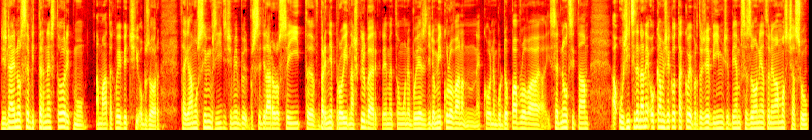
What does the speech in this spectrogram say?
když najednou se vytrhne z toho rytmu a má takový větší obzor, tak já musím říct, že mi prostě dělá radost se jít v Brně projít na Spielberg, dejme tomu, nebo jezdit do Mikulova, jako, nebo do Pavlova, sednout si tam a užít si ten daný okamžik jako takový, protože vím, že během sezóny já to nemám moc času,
